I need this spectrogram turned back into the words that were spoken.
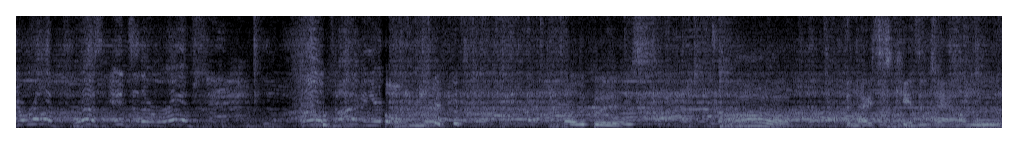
Gorilla press into the ropes. Oh, diving here. Oh, oh, look who it is. Oh, the nicest kids in town. Done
